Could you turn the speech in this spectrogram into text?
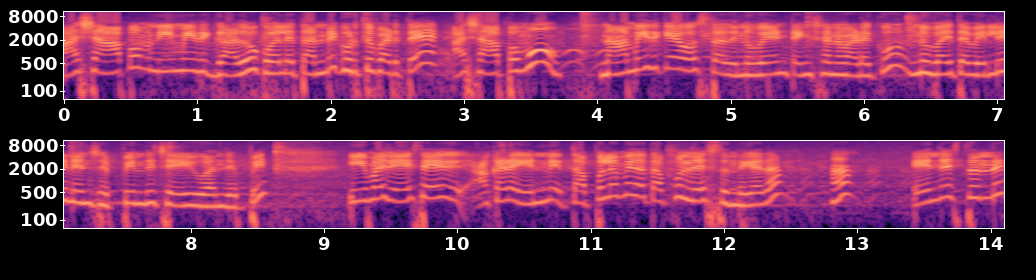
ఆ శాపం నీ మీది కాదు. ఒకవేళ తండ్రి గుర్తుపడితే ఆ శాపము నా మీదకే వస్తుంది. నువ్వేం టెన్షన్ పడకు. నువ్వైతే వెళ్ళి నేను చెప్పింది చేయు అని చెప్పి. ఈమె చేసే అక్కడ ఎన్ని తప్పుల మీద తప్పులు చేస్తుంది కదా? ఏం చేస్తుంది?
